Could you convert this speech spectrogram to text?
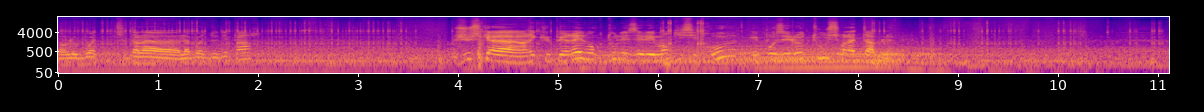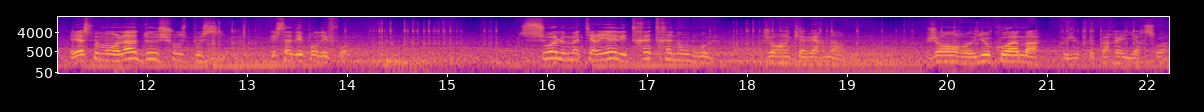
dans, le boîte, dans la, boîte de départ. Jusqu'à récupérer donc tous les éléments qui s'y trouvent et poser le tout sur la table. Et à ce moment-là, deux choses possibles. Et ça dépend des fois. Soit le matériel est très très nombreux, genre un caverna, genre Yokohama que j'ai préparé hier soir.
